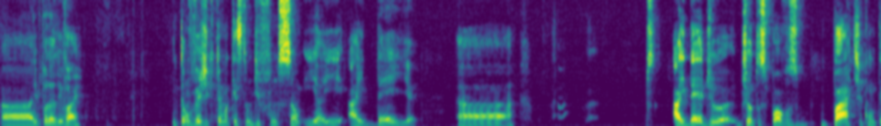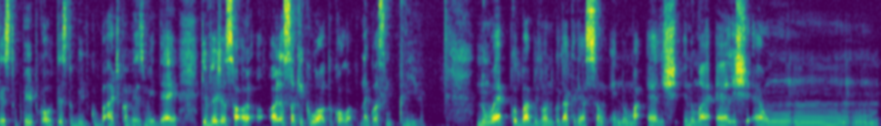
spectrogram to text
uh, e por ali vai. Então veja que tem uma questão de função. E aí a ideia. Uh, a ideia de, de outros povos bate com o texto bíblico, ou o texto bíblico bate com a mesma ideia, que veja só, olha só o que, que o auto coloca, um negócio incrível. No épico babilônico da criação, Enuma Elish, Enuma Elish é um, um, um,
